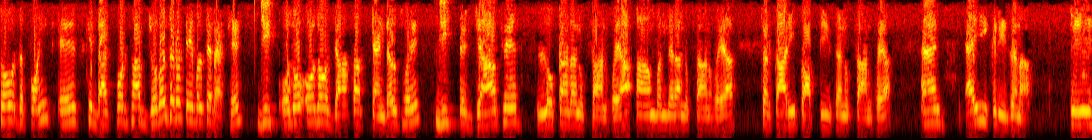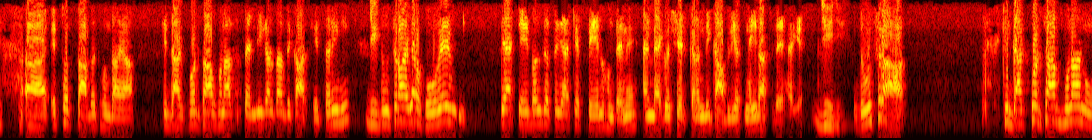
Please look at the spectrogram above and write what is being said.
ਸੋ ਦ ਪੁਆਇੰਟ ਇਜ਼ ਕਿ ਡਾਕਫੋਰਡ ਸਾਹਿਬ ਜਦੋਂ ਜਦੋਂ ਟੇਬਲ ਤੇ ਬੈਠੇ ਜੀ ਉਦੋਂ ਉਦੋਂ ਜਾਂ ਤਾਂ ਸਕੈਂਡਲਸ ਹੋਏ ਜੀ ਤੇ ਜਾਂ ਫਿਰ ਲੋਕਾਂ ਦਾ ਨੁਕਸਾਨ ਹੋਇਆ ਆਮ ਬੰਦੇ ਦਾ ਨੁਕਸਾਨ ਹੋਇਆ ਸਰਕਾਰੀ ਪ੍ਰਾਪਰਟੀਆਂ ਦਾ ਨੁਕਸਾਨ ਹੋਇਆ ਐਂਡ ਇਹੀ ਇੱਕ ਰੀਜ਼ਨ ਆ ਕਿ ਇੱਥੋਂ ਸਾਬਤ ਹੁੰਦਾ ਆ ਕਿ ਡਾਕਫੋਰਡ ਸਾਹਿਬ ਹੁਣਾਂ ਦਾ ਪਹਿਲੀ ਗੱਲ ਤਾਂ ਅਧਿਕਾਰ ਖੇਤਰ ਹੀ। ਨਹੀਂ ਦੂਸਰਾ ਅਗਰ ਹੋਵੇ ਵੀ ਤੇ ਆ ਟੇਬਲ ਦੇ ਉੱਤੇ ਜਾ ਕੇ ਫੇਲ ਹੁੰਦੇ ਨੇ ਐਂਡ ਨੈਗੋਸ਼ੀਏਟ ਕਰਨ ਦੀ ਕਾਬਲੀਅਤ ਨਹੀਂ ਰੱਖਦੇ ਹੈਗੇ ਜੀ ਜੀ ਦੂਸਰਾ ਕਿ ਡਾਕਟਰ ਸਾਹਿਬ ਉਹਨਾਂ ਨੂੰ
